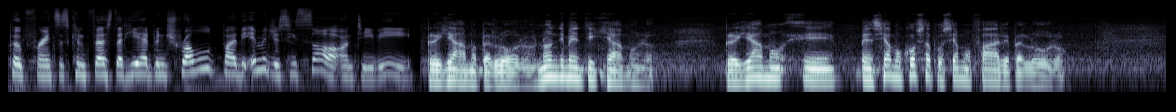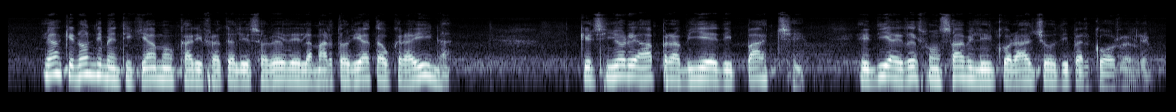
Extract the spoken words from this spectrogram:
Pope Francis confessed that he had been troubled by the images he saw on TV. Preghiamo per loro, non dimentichiamolo. Preghiamo e pensiamo cosa possiamo fare per loro. E anche non dimentichiamo, cari fratelli e sorelle, la martoriata Ucraina. Che il Signore apra vie di pace e dia ai responsabili il coraggio di percorrerle.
